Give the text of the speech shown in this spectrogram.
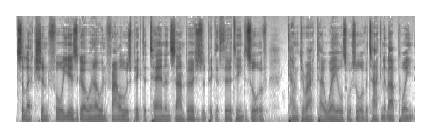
selection four years ago when Owen Farrell was picked at 10 and Sam Burgess was picked at 13 to sort of counteract how Wales were sort of attacking at that point.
